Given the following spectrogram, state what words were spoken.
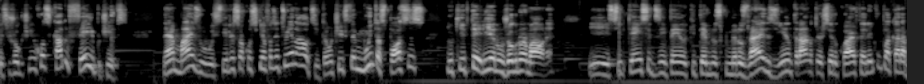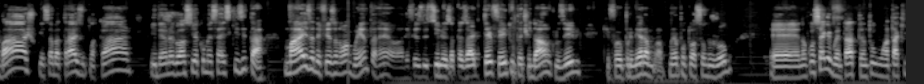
esse jogo tinha enroscado feio pro Chiefs. Né? Mas o Steelers só conseguia fazer three and outs, então o Chiefs tem muitas posses do que teria num jogo normal, né? E se tem esse desempenho que teve nos primeiros drives, ia entrar no terceiro quarto ali com o placar abaixo, quem sabe atrás do placar, e daí o negócio ia começar a esquisitar mas a defesa não aguenta, né? A defesa dos Steelers, apesar de ter feito um touchdown, inclusive, que foi a primeira, a primeira pontuação do jogo, é, não consegue aguentar tanto um ataque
